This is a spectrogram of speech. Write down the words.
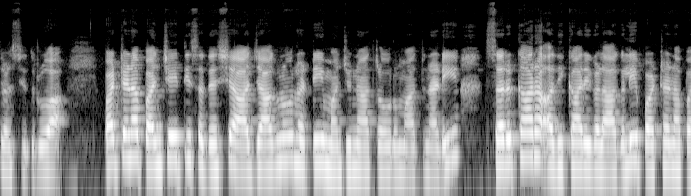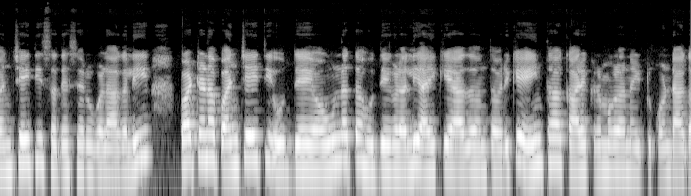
ತಿಳಿಸಿದರು. ಪಟ್ಟಣ ಪಂಚಾಯಿತಿ ಸದಸ್ಯ ಜಾಗನೂರ್ಹಟ್ಟಿ ಮಂಜುನಾಥ್ ಅವರು ಮಾತನಾಡಿ, ಸರ್ಕಾರ ಅಧಿಕಾರಿಗಳಾಗಲಿ, ಪಟ್ಟಣ ಪಂಚಾಯಿತಿ ಸದಸ್ಯರುಗಳಾಗಲಿ, ಪಟ್ಟಣ ಪಂಚಾಯಿತಿ ಹುದ್ದೆ ಉನ್ನತ ಹುದ್ದೆಗಳಲ್ಲಿ ಆಯ್ಕೆಯಾದಂಥವರಿಗೆ ಇಂತಹ ಕಾರ್ಯಕ್ರಮಗಳನ್ನು ಇಟ್ಟುಕೊಂಡಾಗ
